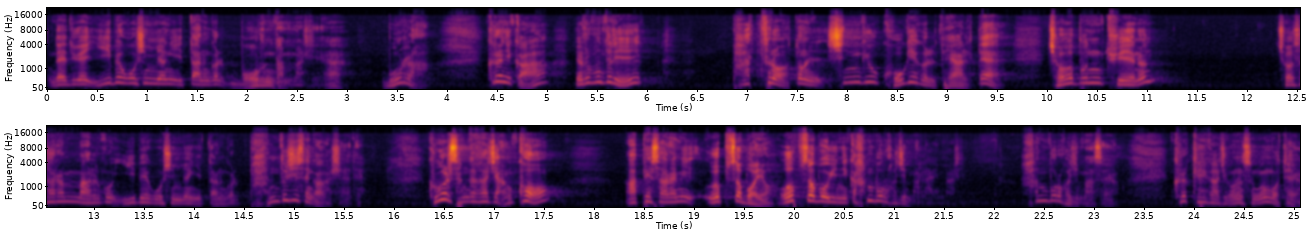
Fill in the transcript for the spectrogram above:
내 뒤에 250명이 있다는 걸 모른단 말이야. 몰라. 그러니까 여러분들이 파트너 또는 신규 고객을 대할 때 저분 뒤에는 저 사람 말고 250명 있다는 걸 반드시 생각하셔야 돼. 그걸 생각하지 않고 앞에 사람이 없어 보여. 없어 보이니까 함부로 하지 말라 이 말이에요. 함부로 하지 마세요. 그렇게 해가지고는 성공 못해요.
